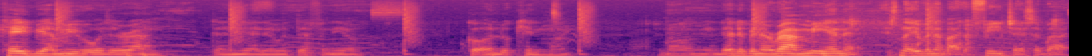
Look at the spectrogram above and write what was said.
KB and Mover was around, then yeah, they would definitely have got a look in, man. You know what I mean? They'd have been around me, innit? It's not even about the feature, it's about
